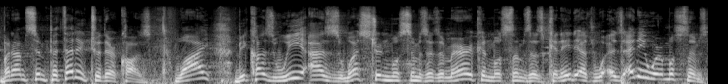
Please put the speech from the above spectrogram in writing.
but I'm sympathetic to their cause. Why? Because we as Western Muslims, as American Muslims, as Canadian, as, as anywhere Muslims,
